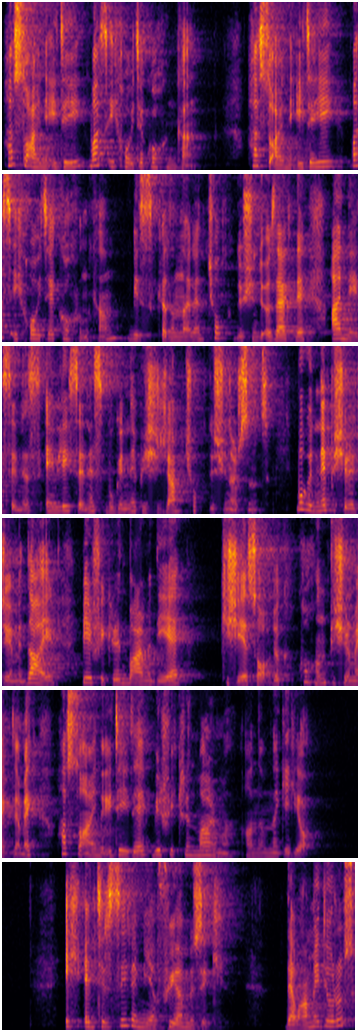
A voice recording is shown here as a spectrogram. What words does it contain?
Hast du eine Idee, was ich heute kochen kann? Hast du eine Idee, was ich heute kochen kann? Biz kadınların çok düşündüğü, özellikle anneyseniz, evliyseniz bugün ne pişireceğim çok düşünürsünüz. Bugün ne pişireceğime dair bir fikrin var mı diye kişiye sorduk. Kochen pişirmek demek. Hast du eine Idee de bir fikrin var mı anlamına geliyor. Ich interessiere mich für Musik. Devam ediyoruz.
